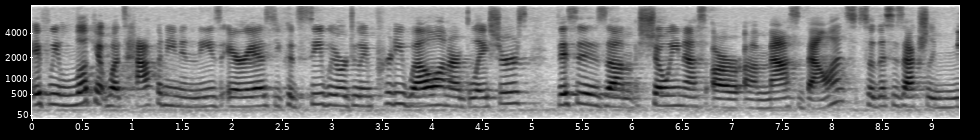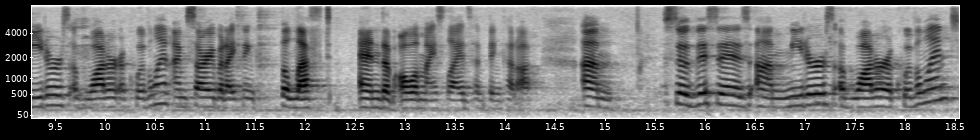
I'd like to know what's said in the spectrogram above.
if we look at what's happening in these areas, you could see we were doing pretty well on our glaciers. This is um, showing us our um, mass balance. So this is actually meters of water equivalent. I'm sorry, but I think the left end of all of my slides have been cut off. Um, so this is um, meters of water equivalent.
